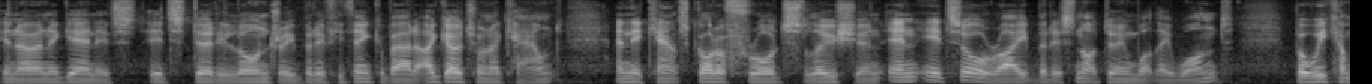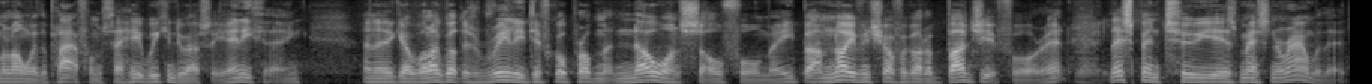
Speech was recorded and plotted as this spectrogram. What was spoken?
you know, and again, it's, it's dirty laundry, but if you think about it, I go to an account and the account's got a fraud solution and it's all right, but it's not doing what they want. But we come along with the platform say, hey, we can do absolutely anything. And then they go, well, I've got this really difficult problem that no one solved for me, but I'm not even sure if I've got a budget for it. Right. Let's spend two years messing around with it.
